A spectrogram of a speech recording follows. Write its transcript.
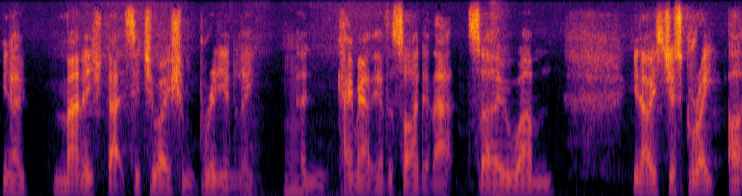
you know, managed that situation brilliantly mm. and came out the other side of that. So, um, you know, it's just great. I,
